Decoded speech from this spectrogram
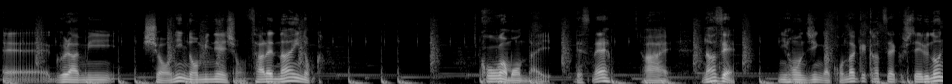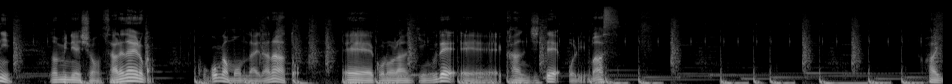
えー、グラミー賞にノミネーションされないのかここが問題ですね。はい。なぜ日本人がこんだけ活躍しているのにノミネーションされないのか。ここが問題だなと、えー、このランキングで、えー、感じております。はい。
